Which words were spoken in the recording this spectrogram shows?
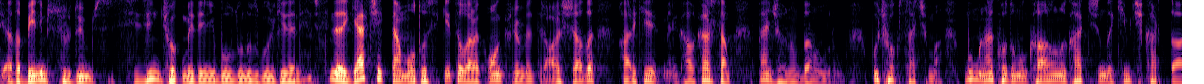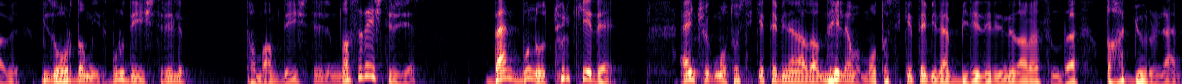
ya da benim sürdüğüm sizin çok medeni bulduğunuz bu ülkelerin hepsinde de gerçekten motosiklet olarak 10 kilometre aşağıda hareket etmeye kalkarsam ben canımdan olurum. Bu çok saçma. Bu mına kodumun kanunu kaç yılında kim çıkarttı abi? Biz orada mıyız? Bunu değiştirelim. Tamam değiştirelim. Nasıl değiştireceğiz? Ben bunu Türkiye'de en çok motosiklete binen adam değil ama motosiklete binen birilerinin arasında daha görünen,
